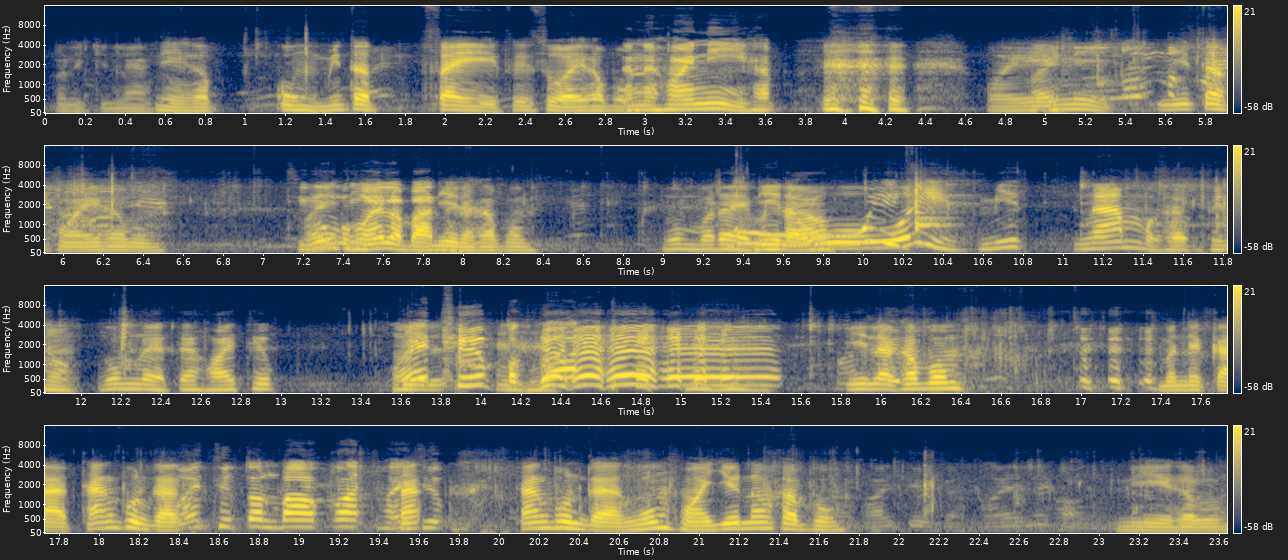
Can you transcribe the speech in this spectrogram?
ไม่ได้กินแรงนี่ครับ กุ้งมีแต่ใส่สวยๆครับผมอันนี้หอยนี่ครับ หอยนี่มีแต่หอยครับผมที่งมหอยละบาทนี่นะครับผมงุมบ่ได้นี่แล้นะวโอ้ยมีงามบ่ครับพี่น้องงุมเลยแต่หอยทึบหอยทึบปักยอดนี่แหละครับผมบรรยากาศทั้งพุ่นกับหอยทึบต้นเบาก้อนหอยทึบทั้งพุ่นกับงุ้มหอยเยอะเนาะครับผม นห้องนี่ครับผม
